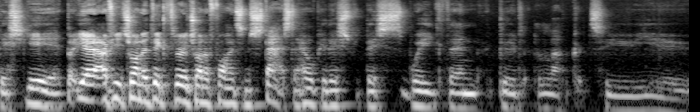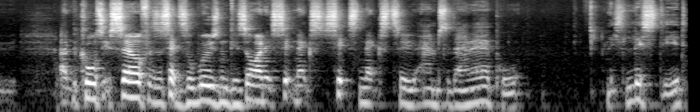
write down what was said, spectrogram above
this year. But yeah, if you're trying to dig through, trying to find some stats to help you this this week, then good luck to you. At the course itself, as I said, is a Woosnam design. It sit next sits next to Amsterdam Airport, and it's listed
